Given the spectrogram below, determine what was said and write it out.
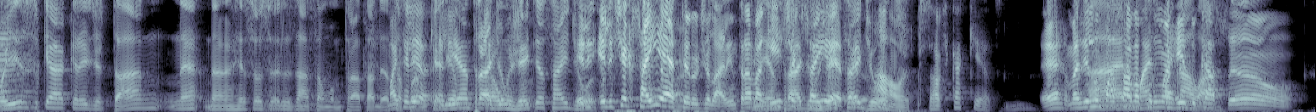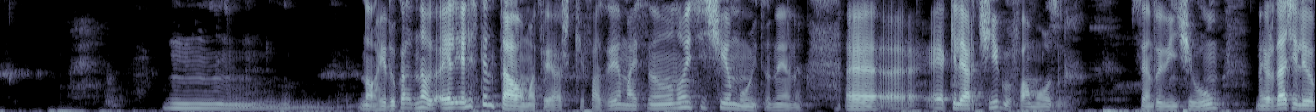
Oh, isso que é acreditar né, na ressocialização, vamos tratar dessa Mas ele- forma. que ele ele ia entrar de um um- jeito e ia sair de Ele, outro. ele tinha que sair hétero de lá. Ele entrava Ele gay e tinha que um sair jeito e hétero. sair de outro. Não, eu precisava ficar quieto. É, mas ele não Ah, passava por uma reeducação. Hum, Não, reeduca... não ele- eles tentavam até, acho que fazer, mas não, não insistia muito, né? né? É, é aquele artigo famoso, 121, na verdade ele é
